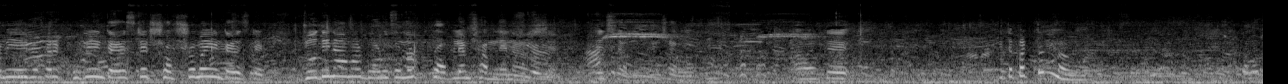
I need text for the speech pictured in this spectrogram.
আমি এই ব্যাপারে খুবই ইন্টারেস্টেড সবসময় ইন্টারেস্টেড যদি না আমার বড় কোনো প্রবলেম সামনে না আসে। ইনশাল্লাহ ইনশাল্লাহ আমাকে দিতে পারতাম না চলো শুরু করব ভালো কথা আপু দেন।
